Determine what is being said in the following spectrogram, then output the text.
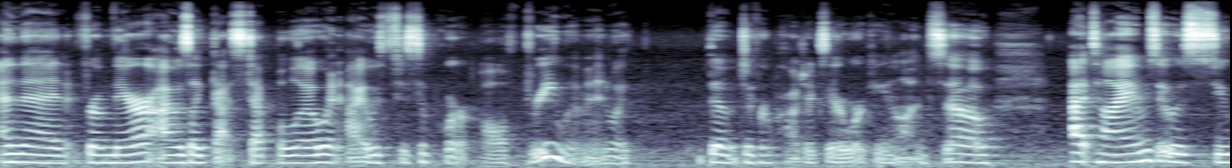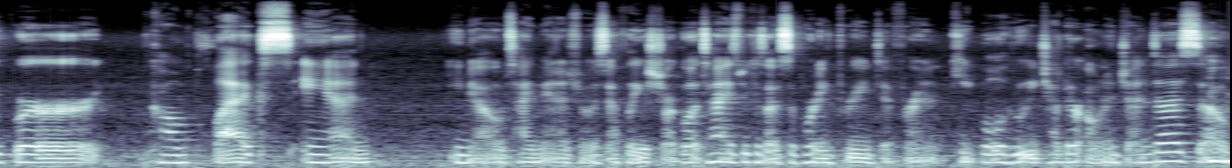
and then from there i was like that step below and i was to support all three women with the different projects they were working on so at times it was super complex and you know, time management was definitely a struggle at times because I was supporting three different people who each had their own agenda. So mm-hmm.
